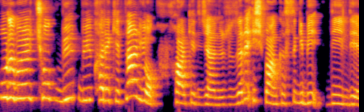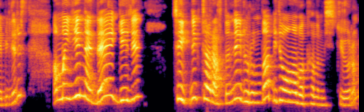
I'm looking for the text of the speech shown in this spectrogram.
Burada böyle çok büyük büyük hareketler yok fark edeceğiniz üzere. İş Bankası gibi değil diyebiliriz. Ama yine de gelin teknik tarafta ne durumda bir de ona bakalım istiyorum.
